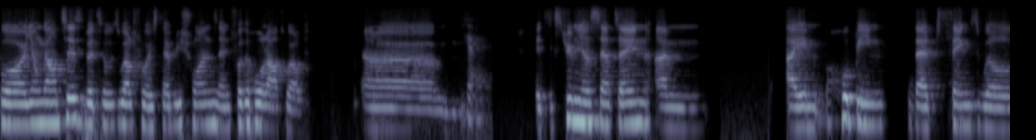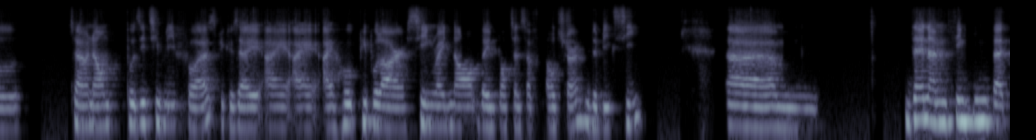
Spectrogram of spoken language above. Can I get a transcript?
for young artists, but as well for established ones and for the whole art world. Um, yeah, it's extremely uncertain. I'm I'm hoping that things will turn out positively for us because I, I, I, I, hope people are seeing right now the importance of culture, the big C. Um, then I'm thinking that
